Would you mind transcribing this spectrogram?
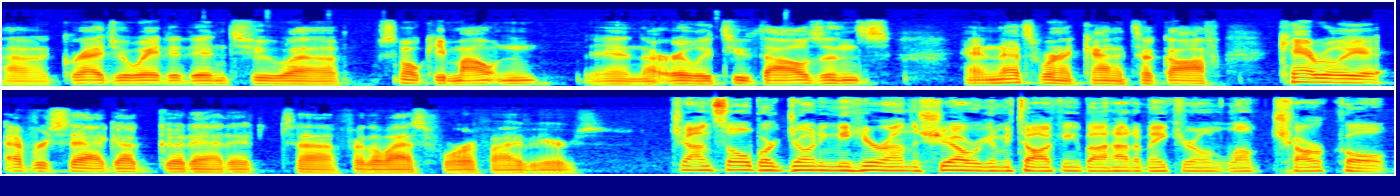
Uh, graduated into uh, Smokey Mountain in the early 2000s, and that's when it kind of took off. Can't really ever say I got good at it uh, for the last four or five years. Jon Solberg joining me here on the show. We're going to be talking about how to make your own lump charcoal.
